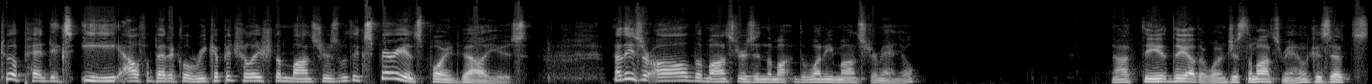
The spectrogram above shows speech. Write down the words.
to Appendix E, alphabetical recapitulation of monsters with experience point values. Now, these are all the monsters in the, the 1E Monster Manual. Not the the other one, just the Monster Manual, because that's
